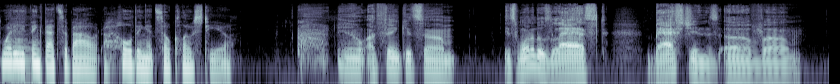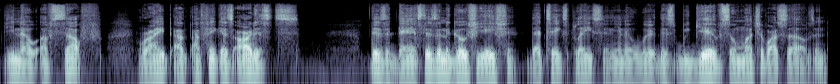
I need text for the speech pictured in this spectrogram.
What do you um, think that's about, holding it so close to you? You know, I think it's um, it's one of those last bastions of um, you know, of self, right? I, I think as artists, there's a dance, there's a negotiation that takes place, and you know, we're this we give so much of ourselves, and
